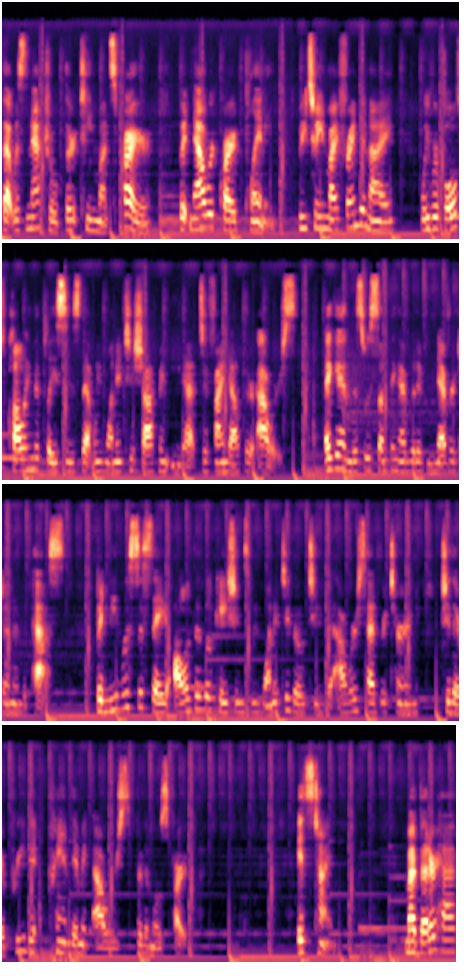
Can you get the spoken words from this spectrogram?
that was natural 13 months prior, but now required planning. Between my friend and I, we were both calling the places that we wanted to shop and eat at to find out their hours. Again, this was something I would have never done in the past. But needless to say, all of the locations we wanted to go to, the hours had returned to their pre pandemic hours for the most part. It's time. My better half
